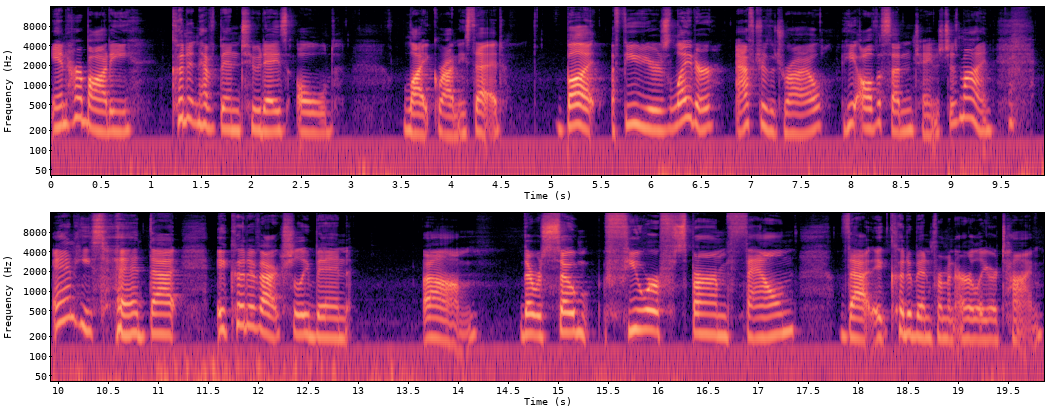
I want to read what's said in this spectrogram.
in her body couldn't have been two days old, like Rodney said. But a few years later, after the trial, he all of a sudden changed his mind. And he said that it could have actually been, um, there was so fewer sperm found that it could have been from an earlier time.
